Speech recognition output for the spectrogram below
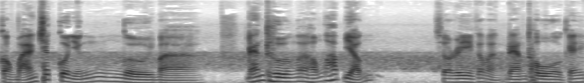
còn bản chất của những người mà đáng thương không có hấp dẫn. Sorry các bạn, đang thua cái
